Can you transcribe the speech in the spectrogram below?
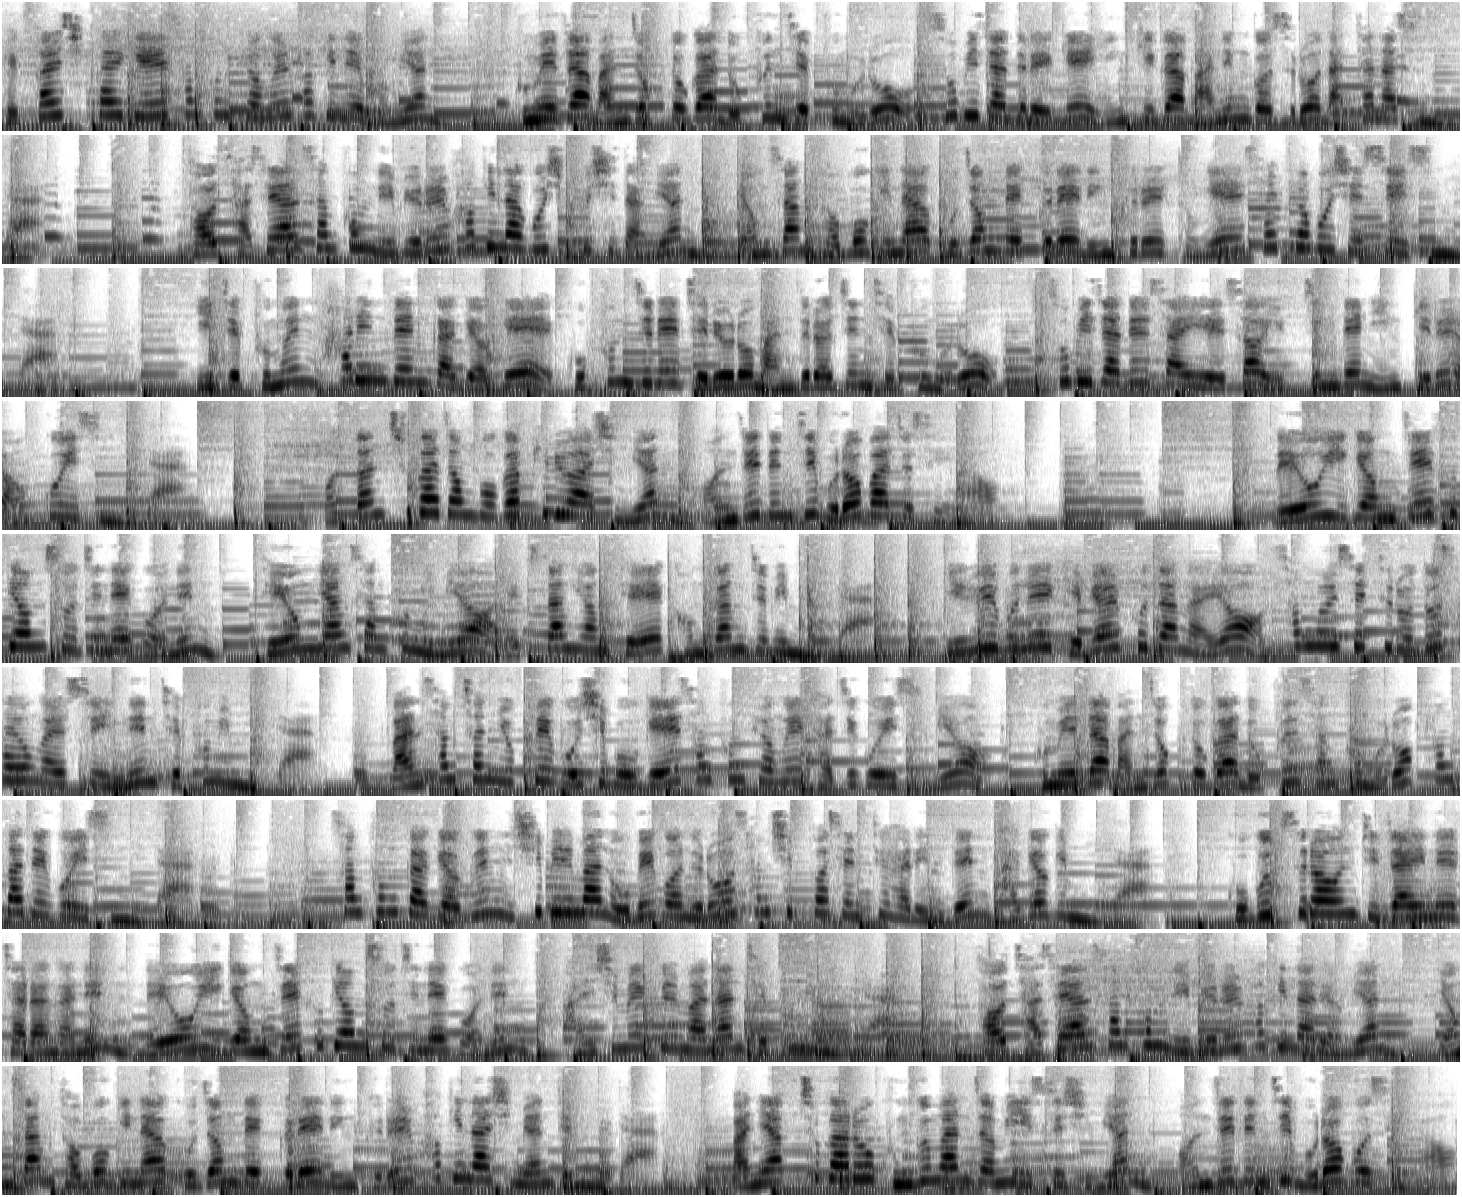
188개의 상품평을 확인해보면 구매자 만족도가 높은 제품으로 소비자들에게 인기가 많은 것으로 나타났습니다. 더 자세한 상품 리뷰를 확인하고 싶으시다면 영상 더보기나 고정 댓글의 링크를 통해 살펴보실 수 있습니다. 이 제품은 할인된 가격에 고품질의 재료로 만들어진 제품으로 소비자들 사이에서 입증된 인기를 얻고 있습니다. 어떤 추가 정보가 필요하시면 언제든지 물어봐 주세요. 레오 이경제 흑염 소진액 원은 대용량 상품이며 액상 형태의 건강즙입니다. 1회분을 개별 포장하여 선물 세트로도 사용할 수 있는 제품입니다. 13,655개의 상품평을 가지고 있으며 구매자 만족도가 높은 상품으로 평가되고 있습니다. 상품 가격은 11만 500원으로 30% 할인된 가격입니다. 고급스러운 디자인을 자랑하는 레오 이경제 흑염소 진액원은 관심을 끌만한 제품입니다. 더 자세한 상품 리뷰를 확인하려면 영상 더보기나 고정 댓글의 링크를 확인하시면 됩니다. 만약 추가로 궁금한 점이 있으시면 언제든지 물어보세요.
